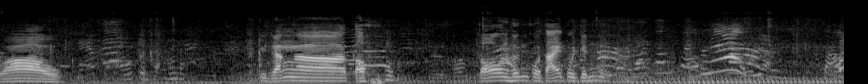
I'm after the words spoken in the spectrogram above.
Wow. Cái rắn uh, to. To hơn cô tái cô chính. Đó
